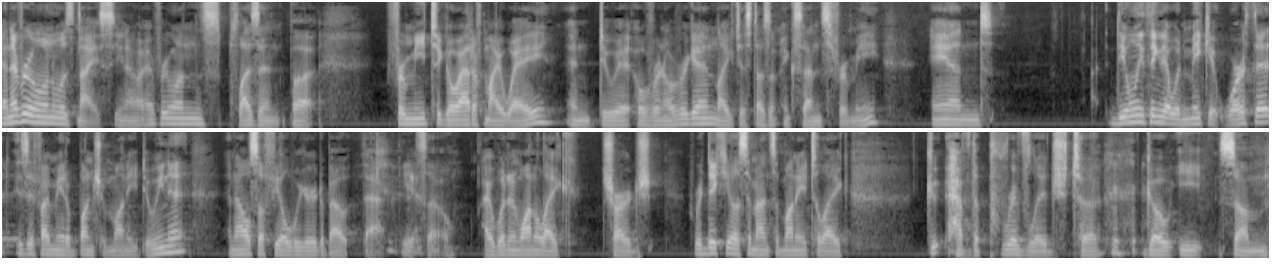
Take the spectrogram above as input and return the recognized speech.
and everyone was nice. You know, everyone's pleasant, but for me to go out of my way and do it over and over again like just doesn't make sense for me and the only thing that would make it worth it is if i made a bunch of money doing it and i also feel weird about that Yeah. so i wouldn't want to like charge ridiculous amounts of money to like g- have the privilege to go eat some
